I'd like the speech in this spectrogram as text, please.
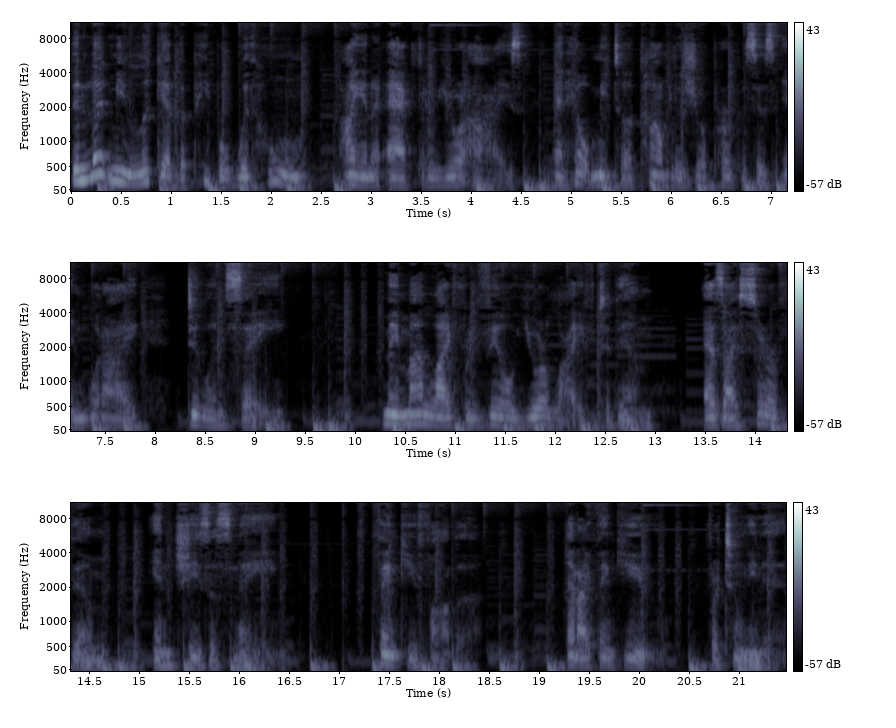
Then let me look at the people with whom I interact through your eyes and help me to accomplish your purposes in what I do and say. May my life reveal your life to them as I serve them in Jesus' name. Thank you, Father and I thank you for tuning in.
